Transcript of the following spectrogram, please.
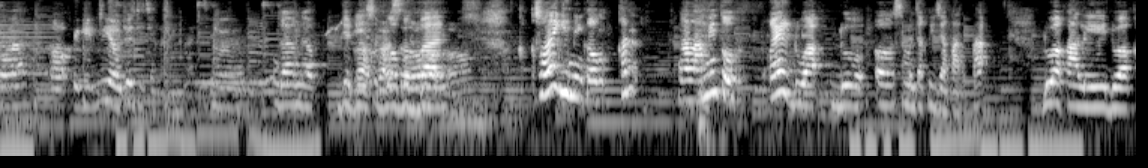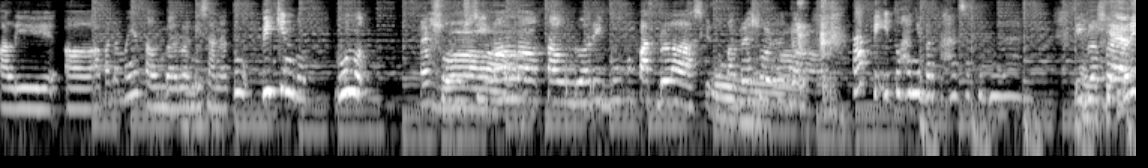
kalau pengen ya udah dijalanin aja Hmm, nggak nggak jadi Nggak- sebuah nggak beban oh. soalnya gini kalau kan ngalamin tuh pokoknya dua, dua eh, semenjak di Jakarta dua kali dua kali eh, apa namanya tahun baruan di sana tuh bikin tuh runut resolusi Wow. Nana tahun 2014 gitu kan Oh. resolusi Wow. dari- tapi itu hanya bertahan satu bulan di bulan Yes. Februari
